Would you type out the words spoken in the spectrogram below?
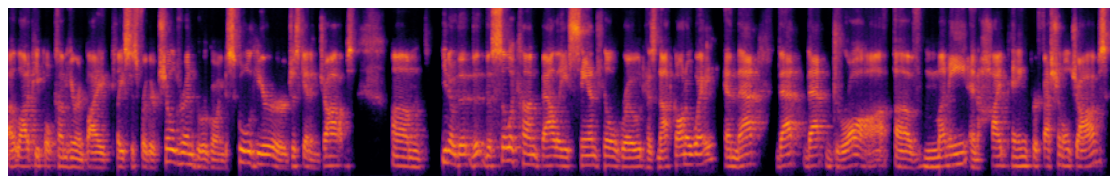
a lot of people come here and buy places for their children who are going to school here or just getting jobs. Um, you know the, the, the Silicon Valley Sand Hill Road has not gone away, and that that that draw of money and high paying professional jobs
